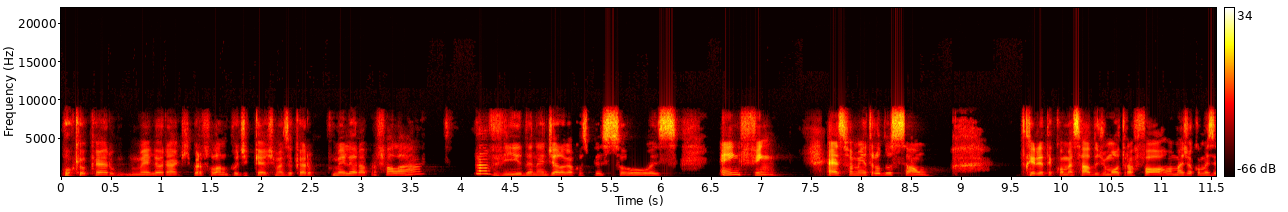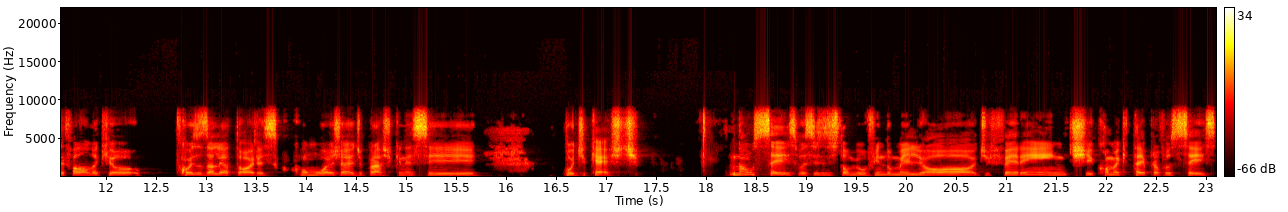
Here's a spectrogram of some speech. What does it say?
porque eu quero melhorar aqui para falar no podcast, mas eu quero melhorar para falar na vida, né? Dialogar com as pessoas. Enfim, essa foi a minha introdução. Queria ter começado de uma outra forma, mas já comecei falando que eu coisas aleatórias, como já é de prática nesse podcast. Não sei se vocês estão me ouvindo melhor, diferente, como é que tá aí para vocês,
